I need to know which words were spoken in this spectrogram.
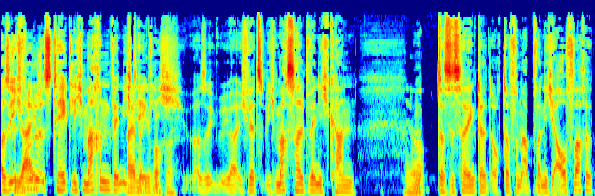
Also ich Vielleicht- würde es täglich machen, wenn ich täglich, also ja, ich werde, ich mach's halt, wenn ich kann. Ja. Und das ist hängt halt auch davon ab, wann ich aufwache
